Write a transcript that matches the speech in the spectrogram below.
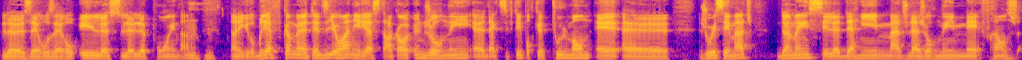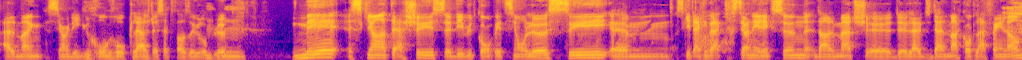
le 0-0 et le, le, point dans, mm-hmm. dans, les groupes. Bref, comme euh, tu as dit, Johan, il reste encore une journée euh, d'activité pour que tout le monde ait euh, joué ses matchs. Demain, c'est le dernier match de la journée, mais France-Allemagne, c'est un des gros, gros clashs de cette phase de groupe-là. Mm-hmm. Mais ce qui a entaché ce début de compétition-là, c'est ce qui est arrivé à Christian Eriksen dans le match de la, du Danemark contre la Finlande.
